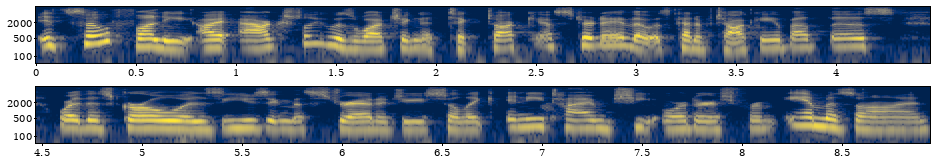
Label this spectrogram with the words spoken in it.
It's so funny. I actually was watching a TikTok yesterday that was kind of talking about this, where this girl was using this strategy. So like anytime she orders from Amazon,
